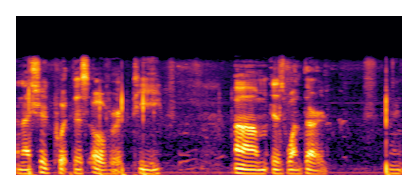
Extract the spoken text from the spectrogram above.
and I should put this over T, um, is one-third. Right?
